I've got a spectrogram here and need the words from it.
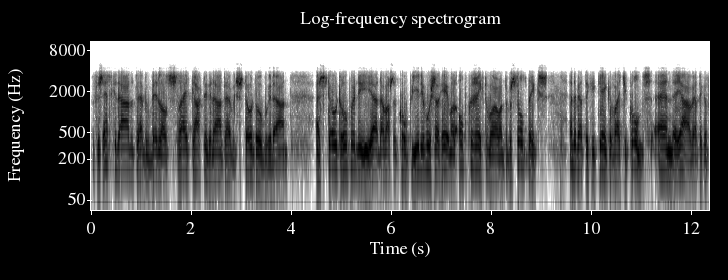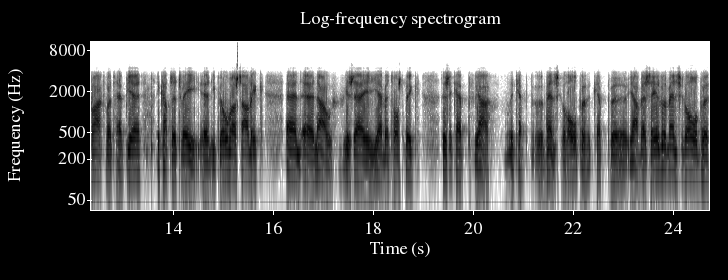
verzet gedaan, toen heb ik binnenlandse strijdkrachten gedaan, toen heb ik stootroepen gedaan. En stootroepen, die, ja, dat was een kopie, die moest nog helemaal opgericht worden, want er bestond niks. En dan werd er gekeken wat je kon. En uh, ja, werd er gevraagd, wat heb je? Ik had er twee uh, diploma's, had ik. En nou, je zei, jij bent hospic. Dus ik heb, ja, ik heb mensen geholpen. Ik heb ja, best heel veel mensen geholpen.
